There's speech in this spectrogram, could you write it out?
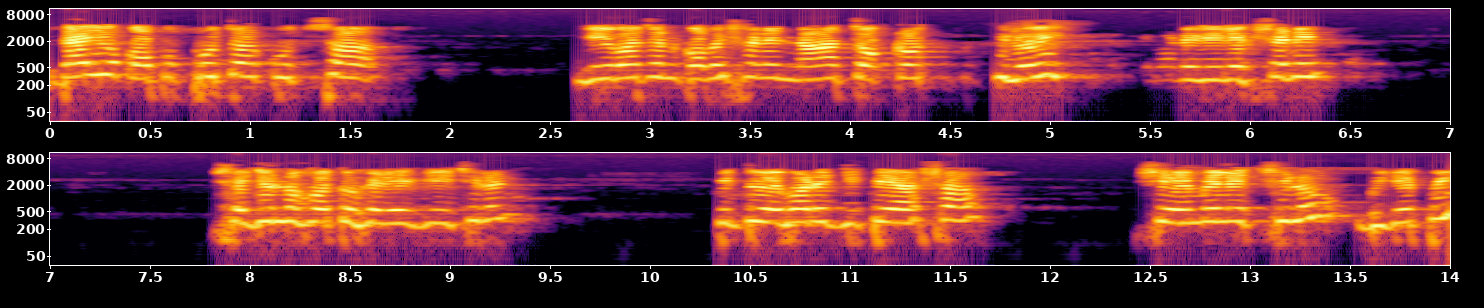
যাই হোক, অপপ্রচার, কুৎসা, নির্বাচন কমিশনের নানা চক্রান্ত ছিলই। এবারের ইলেকশনে সেজন্য হয়তো হেরে গিয়েছিলেন। কিন্তু এবারে জিতে আসা সে এমএলএ ছিল বিজেপি,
